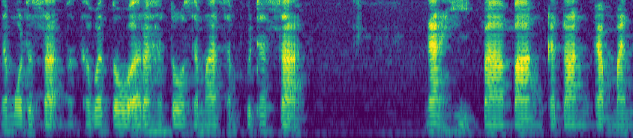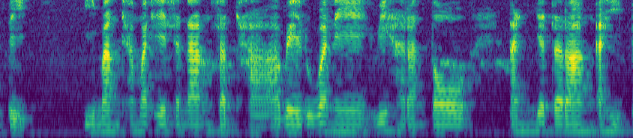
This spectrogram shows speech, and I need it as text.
นะโมตัสสะภะคะวะโต อะระหะโต สัมมาสัมพุทธัสสะ นะหิปาปังกตังกัมมันติ อิมังธรรมเทศนังสัทธาเวรุวเน วิหารันโต อัญญตรัง อหิเป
